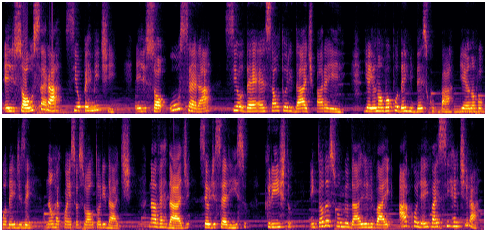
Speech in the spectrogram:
ele só o será se eu permitir. Ele só o será se eu der essa autoridade para ele. E aí eu não vou poder me desculpar, e aí eu não vou poder dizer, não reconheço a sua autoridade. Na verdade, se eu disser isso, Cristo em toda a sua humildade, ele vai acolher e vai se retirar.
